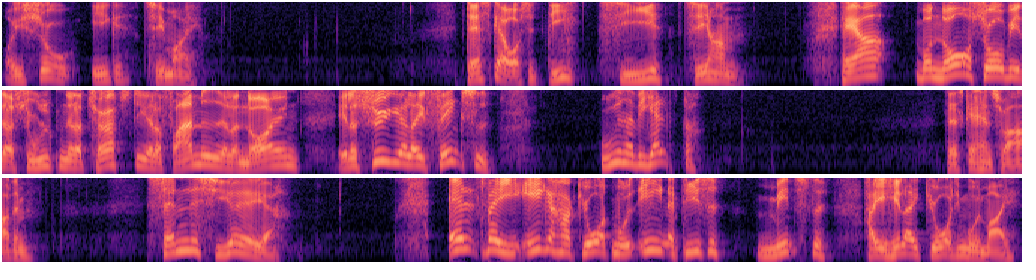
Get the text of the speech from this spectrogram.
og I så ikke til mig. Da skal også de sige til ham, Herre, hvornår så vi dig sulten, eller tørstig, eller fremmed, eller nøgen, eller syg, eller i fængsel, uden at vi hjalp dig? Da skal han svare dem, Sandelig siger jeg jer, alt hvad I ikke har gjort mod en af disse mindste, har I heller ikke gjort imod mig.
